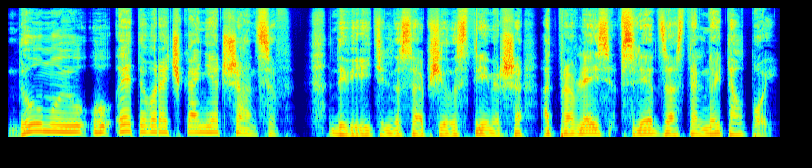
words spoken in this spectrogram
«Думаю, у этого рачка нет шансов», — доверительно сообщила стримерша, отправляясь вслед за остальной толпой.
